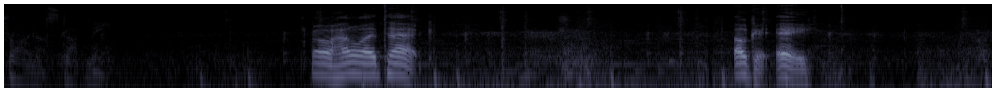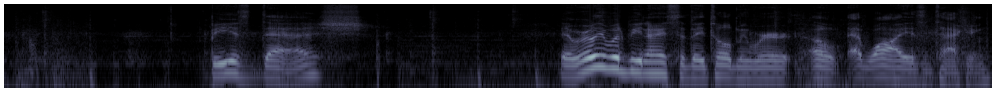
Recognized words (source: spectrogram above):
Try and stop me. Oh, how do I attack? Okay, A. B is dash. It really would be nice if they told me where. Oh, Y is attacking.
